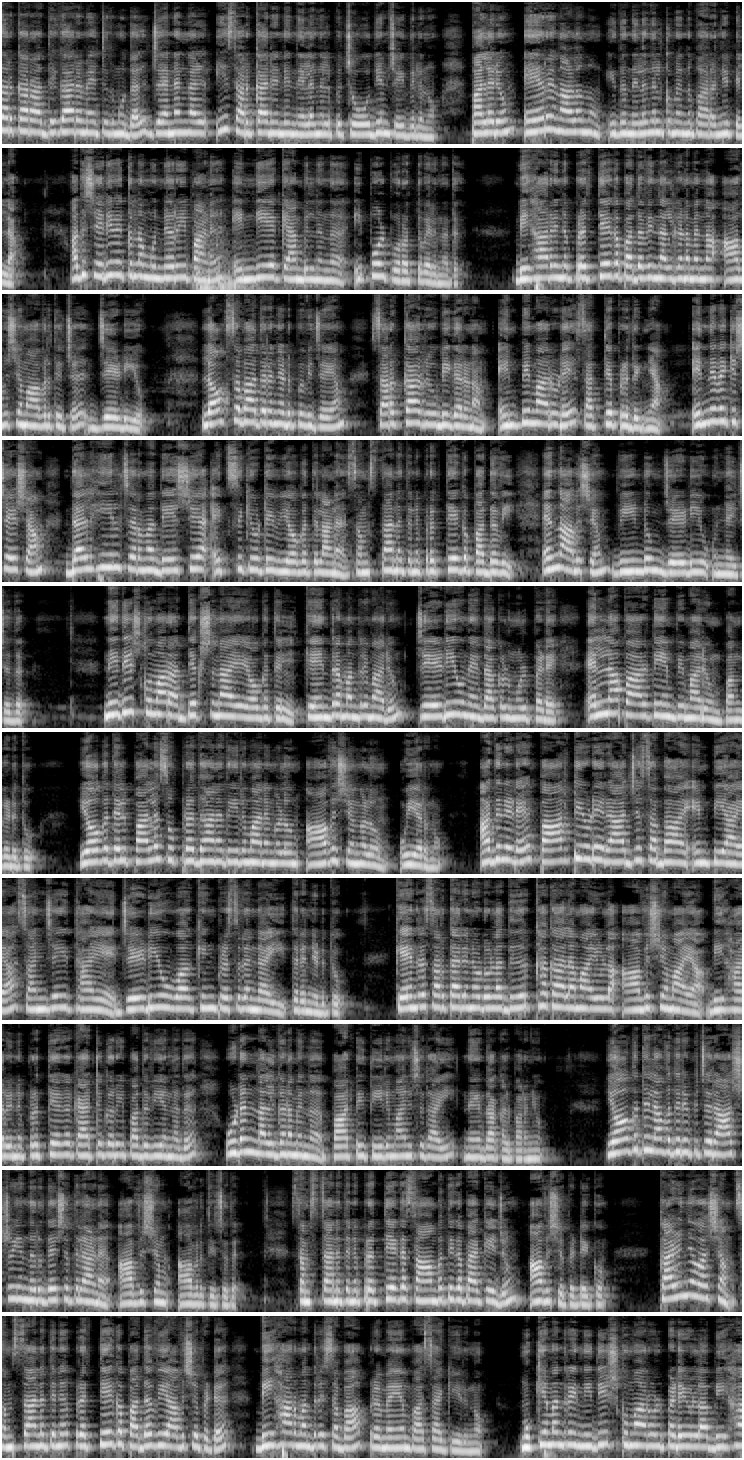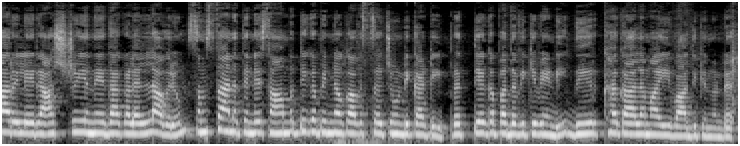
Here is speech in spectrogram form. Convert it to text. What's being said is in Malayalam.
സർക്കാർ അധികാരമേറ്റത് മുതൽ ജനങ്ങൾ ഈ സർക്കാരിന്റെ നിലനിൽപ്പ് ചോദ്യം ചെയ്തിരുന്നു. പലരും ഏറെ നാളൊന്നും ഇത് നിലനിൽക്കുമെന്ന് പറഞ്ഞിട്ടില്ല. അത് ശരിവെക്കുന്ന മുന്നറിയിപ്പാണ് എൻ ഡി എ ക്യാമ്പിൽ നിന്ന് ഇപ്പോൾ പുറത്തുവരുന്നത്. ബീഹാറിന് പ്രത്യേക പദവി നൽകണമെന്ന ആവശ്യം ആവർത്തിച്ച് ജെ ഡി യു. ലോക്സഭാ തെരഞ്ഞെടുപ്പ് വിജയം സർക്കാർ രൂപീകരണം എം പിമാരുടെ സത്യപ്രതിജ്ഞ. എന്നിവയ്ക്ക് ശേഷം ഡൽഹിയിൽ ചേർന്ന ദേശീയ എക്സിക്യൂട്ടീവ് യോഗത്തിലാണ് സംസ്ഥാനത്തിന് പ്രത്യേക പദവി എന്ന ആവശ്യം വീണ്ടും ജെ ഉന്നയിച്ചത്. നിതീഷ് കുമാർ അധ്യക്ഷനായ യോഗത്തിൽ കേന്ദ്രമന്ത്രിമാരും ജെ ഡി യു നേതാക്കളും ഉൾപ്പെടെ എല്ലാ പാർട്ടി എം പിമാരും പങ്കെടുത്തു. യോഗത്തിൽ പല സുപ്രധാന തീരുമാനങ്ങളും ആവശ്യങ്ങളും ഉയർന്നു. അതിനിടെ പാർട്ടിയുടെ രാജ്യസഭാ എം പിയായ സഞ്ജയ് ധായെ ജെ ഡി യു വർക്കിംഗ് പ്രസിഡന്റായി തെരഞ്ഞെടുത്തു. കേന്ദ്ര സർക്കാരിനോടുള്ള ദീർഘകാലമായുള്ള ആവശ്യമായ ബീഹാറിന് പ്രത്യേക കാറ്റഗറി പദവി എന്നത് ഉടൻ നൽകണമെന്ന് പാർട്ടി തീരുമാനിച്ചതായി നേതാക്കൾ പറഞ്ഞു. യോഗത്തിൽ അവതരിപ്പിച്ച രാഷ്ട്രീയ നിർദ്ദേശത്തിലാണ് ആവശ്യം ആവർത്തിച്ചത്. സംസ്ഥാനത്തിന് പ്രത്യേക സാമ്പത്തിക പാക്കേജും ആവശ്യപ്പെട്ടേക്കും. കഴിഞ്ഞ വർഷം സംസ്ഥാനത്തിന് പ്രത്യേക പദവി ആവശ്യപ്പെട്ട് ബീഹാർ മന്ത്രിസഭ പ്രമേയം പാസാക്കിയിരുന്നു. മുഖ്യമന്ത്രി നിതീഷ് കുമാർ ഉൾപ്പെടെയുള്ള ബീഹാറിലെ രാഷ്ട്രീയ നേതാക്കളെല്ലാവരും സംസ്ഥാനത്തിന്റെ സാമ്പത്തിക പിന്നോക്കാവസ്ഥ ചൂണ്ടിക്കാട്ടി പ്രത്യേക പദവിക്ക് വേണ്ടി ദീർഘകാലമായി വാദിക്കുന്നുണ്ട്.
